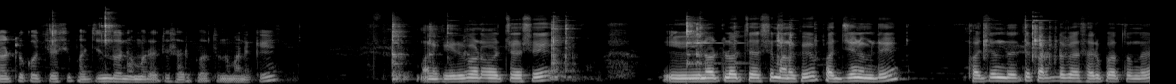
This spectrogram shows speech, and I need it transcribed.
నట్లకు వచ్చేసి పద్దెనిమిదో నెంబర్ అయితే సరిపోతుంది మనకి. మనకి ఇది కూడా వచ్చేసి ఈ నట్లు వచ్చేసి మనకి పద్దెనిమిది పద్దెనిమిది అయితే కరెక్ట్గా సరిపోతుంది.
